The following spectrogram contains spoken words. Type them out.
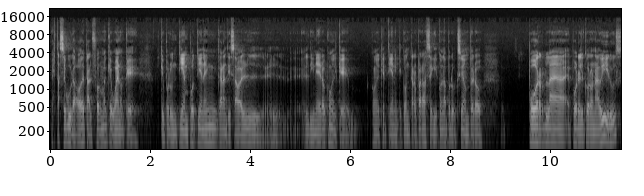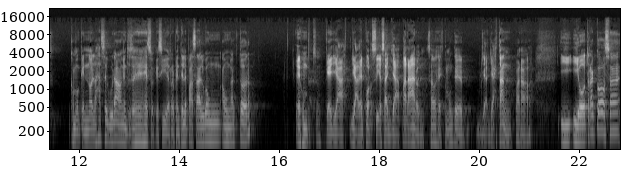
está asegurado de tal forma que, bueno, que, que por un tiempo tienen garantizado el, el, dinero con el, que, con el que tienen que contar para seguir con la producción. Pero por, la, por el coronavirus, como que no las aseguraban. Entonces es eso, que si de repente le pasa algo a un, a un actor es un que ya, ya de por sí, o sea, ya pararon, ¿sabes? Es como que ya, ya están parados. Y, y, otra cosa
